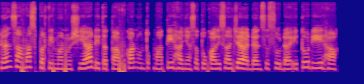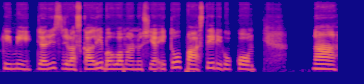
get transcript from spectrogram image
Dan sama seperti manusia ditetapkan untuk mati hanya satu kali saja dan sesudah itu dihakimi. Jadi jelas sekali bahwa manusia itu pasti dihukum. Nah,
